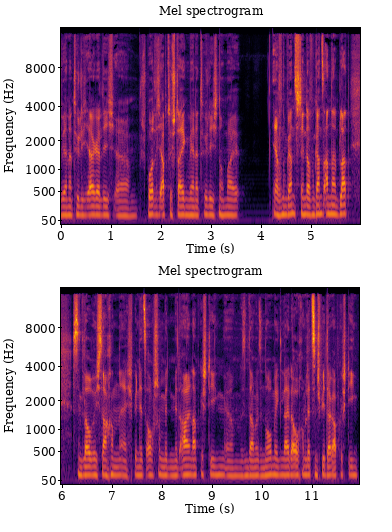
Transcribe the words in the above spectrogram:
wäre natürlich ärgerlich. Ähm, sportlich abzusteigen wäre natürlich nochmal auf einem ganz, stehen auf einem ganz anderen Blatt. Das sind, glaube ich, Sachen, äh, ich bin jetzt auch schon mit, mit Aalen abgestiegen. Ähm, wir sind damals in Norwegen leider auch am letzten Spieltag abgestiegen.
